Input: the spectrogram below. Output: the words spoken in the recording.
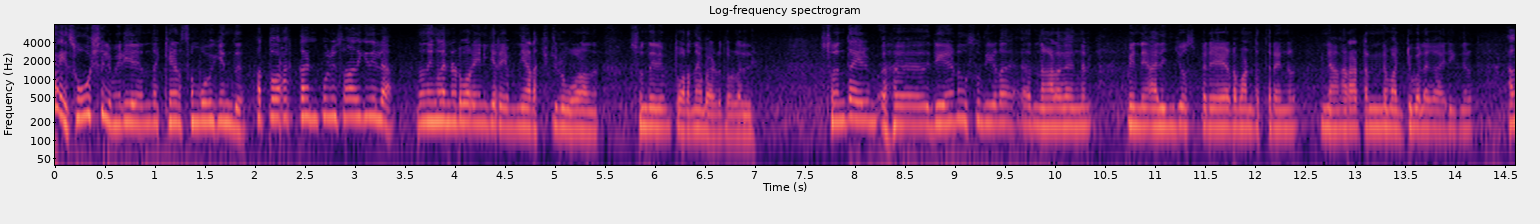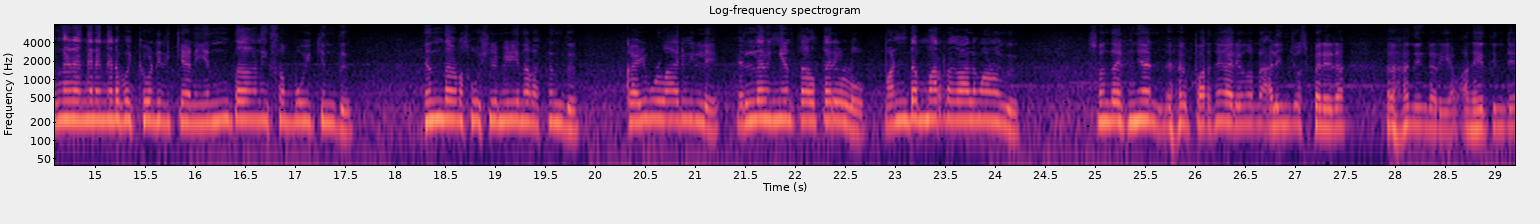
ഏയ് സോഷ്യൽ മീഡിയയിൽ എന്തൊക്കെയാണ് സംഭവിക്കുന്നത്? അത് തുറക്കാൻ പോലും സാധിക്കുന്നില്ല. എന്നാൽ നിങ്ങൾ എന്നോട് പറയാൻ എനിക്കറിയാം നീ അടച്ചിട്ട് പോകണമെന്ന് സ്വന്തം തുറന്നേ പാടത്തുള്ളല്ലേ സോ എന്തായാലും രേണു സുധിയുടെ നാടകങ്ങൾ പിന്നെ അലിൻ ജോസ് പെരയുടെ മണ്ടത്തരങ്ങൾ പിന്നെ ആറാട്ടന്റെ മറ്റു പല കാര്യങ്ങൾ അങ്ങനെ അങ്ങനെ അങ്ങനെ പൊയ്ക്കൊണ്ടിരിക്കുകയാണ്. എന്താണ് ഈ സംഭവിക്കുന്നത്? എന്താണ് സോഷ്യൽ മീഡിയ നടക്കുന്നത്? കഴിവുള്ള ആരുമില്ലേ? എല്ലാം ഇങ്ങനത്തെ ആൾക്കാരേ ഉള്ളൂ. മണ്ടന്മാരുടെ കാലമാണോ ഇത്? സോ എന്തായാലും ഞാൻ പറഞ്ഞ കാര്യം എന്ന് പറഞ്ഞാൽ അലിൻ ജോസ് പെരേര നിങ്ങൾക്കറിയാം. അദ്ദേഹത്തിന്റെ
